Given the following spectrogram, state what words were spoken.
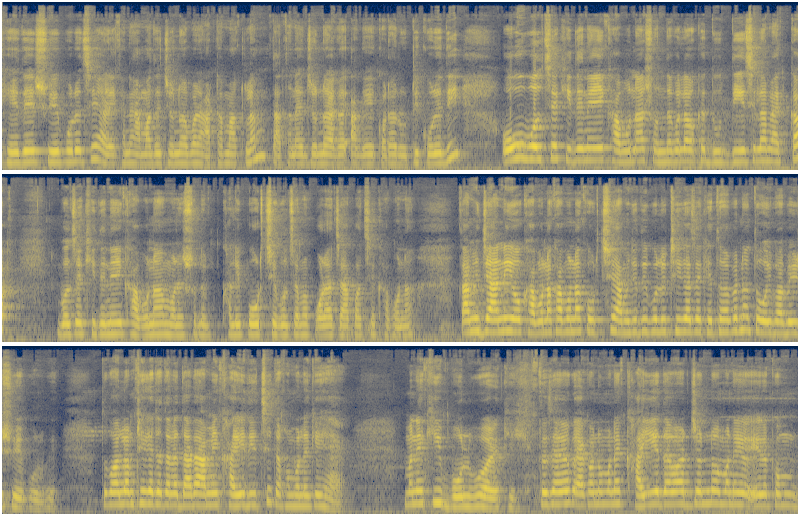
খেয়ে দিয়ে শুয়ে পড়েছে, আর এখানে আমাদের জন্য আবার আটা মাখলাম। তাতানের জন্য আগে আগে কটা রুটি করে দিই। ও বলছে, খিদে নেই, খাব না। সন্ধ্যাবেলা ওকে দুধ দিয়েছিলাম এক কাপ। বলছে, খিদে নেই, খাব না। মনে খালি পড়ছে, বলছে, আমার পড়া চাপ আছে, খাব না। তা আমি জানি, ও খাব না খাব না করছে। আমি যদি বলি, ঠিক আছে, খেতে হবে না, তো ওইভাবেই শুয়ে পড়বে। তো বললাম ঠিক আছে, তাহলে দাঁড়া, আমি খাইয়ে দিচ্ছি। তখন বলে কি হ্যাঁ। মানে কি বলব আর কি? তো যাই হোক এখনও মানে খাইয়ে দেওয়ার জন্য মানে এরকম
